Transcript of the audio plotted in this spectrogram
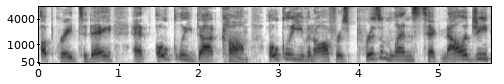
upgrade today at oakley.com. Oakley even offers prism lens technology.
